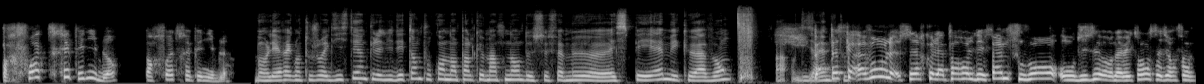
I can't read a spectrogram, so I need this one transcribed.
parfois très pénibles, hein, parfois très pénibles. Bon, les règles ont toujours existé hein, depuis la nuit des temps. Pourquoi on n'en parle que maintenant de ce fameux euh, SPM et qu'avant, ah, bah, Parce qu'avant, c'est-à-dire que la parole des femmes, souvent, on disait, on avait tendance à dire aux femmes,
